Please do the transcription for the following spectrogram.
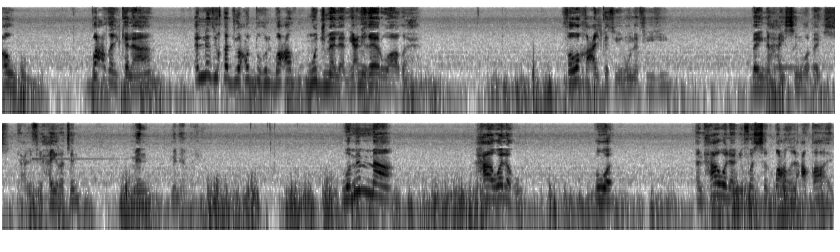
أو بعض الكلام الذي قد يعده البعض مجملا يعني غير واضح. فوقع الكثيرون فيه بين حيص وبيس يعني في حيرة من من أمره. ومما حاوله هو أن حاول أن يفسر بعض العقائد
